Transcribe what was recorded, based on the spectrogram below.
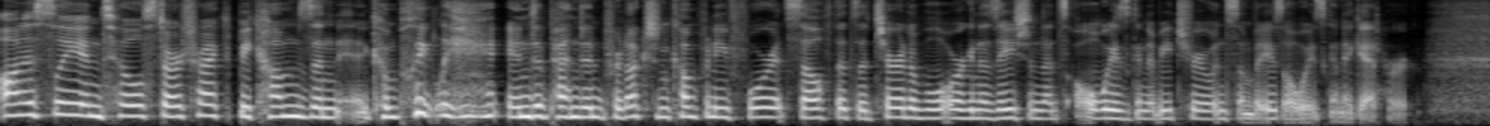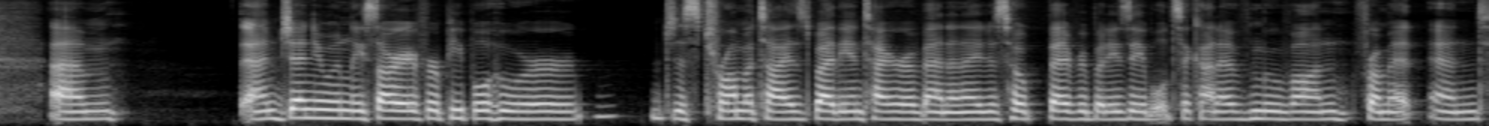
honestly, until Star Trek becomes a completely independent production company for itself, that's a charitable organization, that's always going to be true, and somebody's always going to get hurt. Um, I'm genuinely sorry for people who are just traumatized by the entire event, and I just hope everybody's able to kind of move on from it and,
